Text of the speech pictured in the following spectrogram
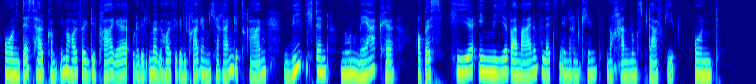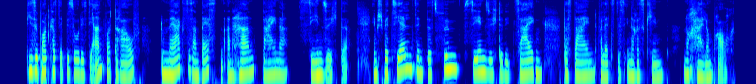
Und deshalb kommt immer häufiger die Frage oder wird immer häufiger die Frage an mich herangetragen, wie ich denn nun merke, ob es hier in mir bei meinem verletzten inneren Kind noch Handlungsbedarf gibt. Und diese Podcast-Episode ist die Antwort darauf. Du merkst es am besten anhand deiner Sehnsüchte. Im Speziellen sind es fünf Sehnsüchte, die zeigen, dass dein verletztes inneres Kind noch Heilung braucht.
